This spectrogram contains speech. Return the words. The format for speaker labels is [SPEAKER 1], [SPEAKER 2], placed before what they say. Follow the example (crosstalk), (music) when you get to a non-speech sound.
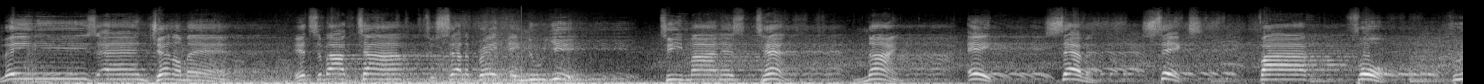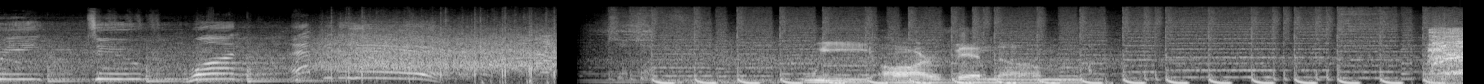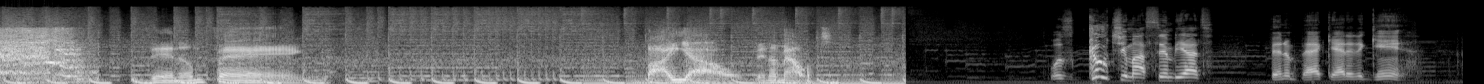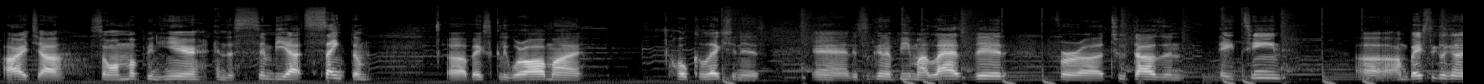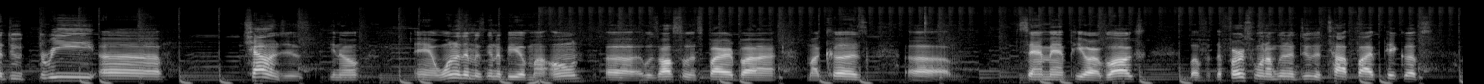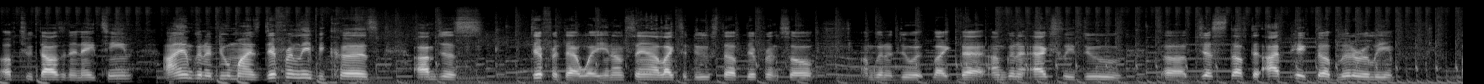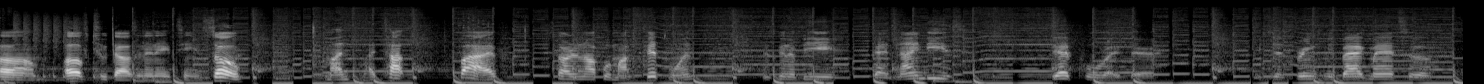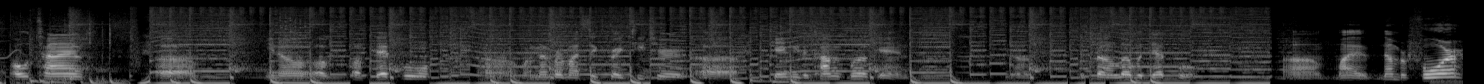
[SPEAKER 1] Ladies and gentlemen, it's about time to celebrate a new year. T minus 10, 9, 8, 7, 6, 5, 4, 3, 2, 1. Happy New Year!
[SPEAKER 2] We are Venom. Venom Fang. Bye Yow. Venom out.
[SPEAKER 3] What's Gucci, my symbiotes? Venom back at it again. Alright, y'all. So I'm up in here in the symbiote sanctum. Uh, basically, where all my whole collection is. And this is going to be my last vid for uh, 2018. Uh, I'm basically going to do three uh, challenges, you know, and one of them is going to be of my own. Uh, it was also inspired by my cuz um, Sanman PR Vlogs. But for the first one, I'm going to do the top five pickups of 2018. I am going to do mine differently because I'm just different that way. You know what I'm saying? I like to do stuff different, so I'm going to do it like that. I'm going to actually do uh, just stuff that I picked up literally um, of 2018. So my, my top five, starting off with my fifth one, is gonna be that 90s Deadpool right there. It just brings me back, man, to old times, uh, you know, of, of Deadpool. Um, I remember my sixth grade teacher uh, gave me the comic book and, you know, just fell in love with Deadpool. Um, my number four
